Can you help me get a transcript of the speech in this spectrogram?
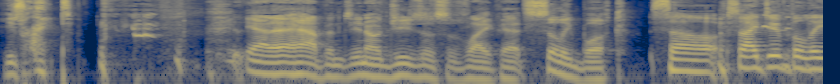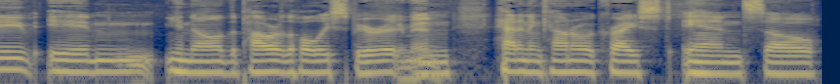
"He's right." yeah, that happens. You know, Jesus is like that silly book. So, so I do believe in you know the power of the Holy Spirit Amen. and had an encounter with Christ, and so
